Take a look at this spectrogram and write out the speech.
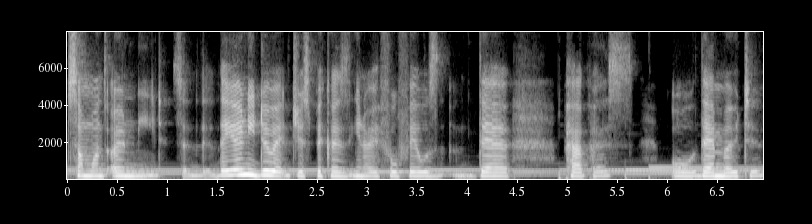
someone's own need. So they only do it just because you know it fulfills their purpose or their motive.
